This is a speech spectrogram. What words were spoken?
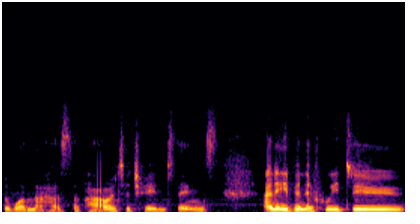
the one that has the power to change things? And even if we do,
